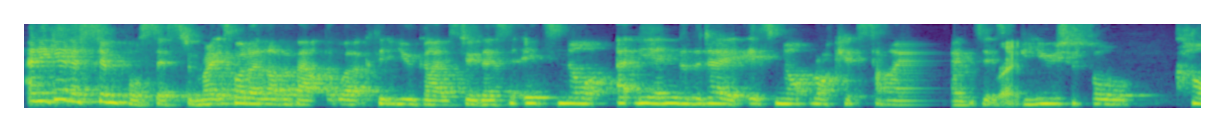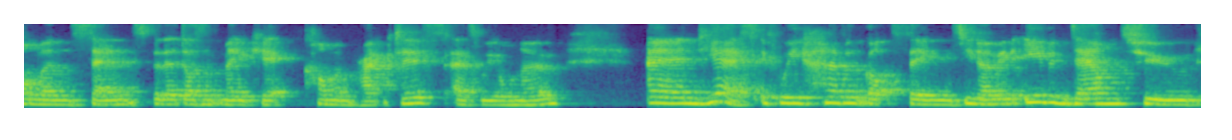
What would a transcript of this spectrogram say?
And again, a simple system, right? It's what I love about the work that you guys do. There's, it's not at the end of the day, it's not rocket science. It's right. beautiful common sense, but that doesn't make it common practice, as we all know. And yes, if we haven't got things, you know, I mean, even down to,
